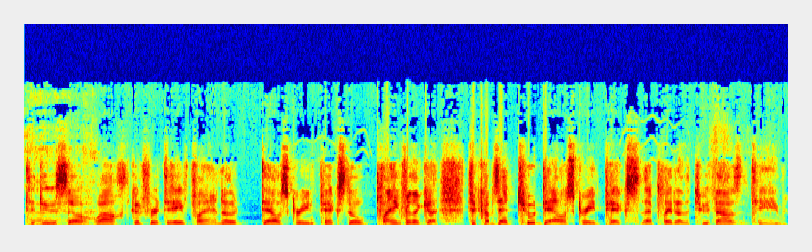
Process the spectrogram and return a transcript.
to do so. Wow, good for Dave playing another Dallas Green pick. Still playing for the the Cubs had two Dallas Green picks that played on the 2000 team.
